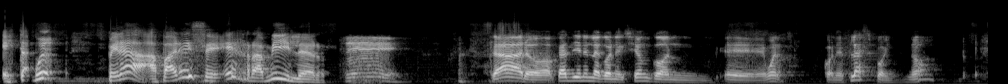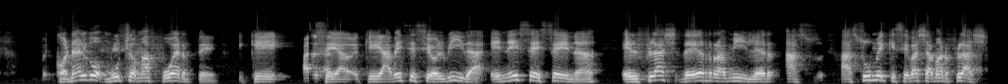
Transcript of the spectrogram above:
está, bueno, esperá, aparece Ezra Miller. Sí. Claro, acá tienen la conexión con, eh, bueno, con el Flashpoint, ¿no? con algo mucho más fuerte que, se- que a veces se olvida. En esa escena, el Flash de Ezra Miller as- asume que se va a llamar Flash.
